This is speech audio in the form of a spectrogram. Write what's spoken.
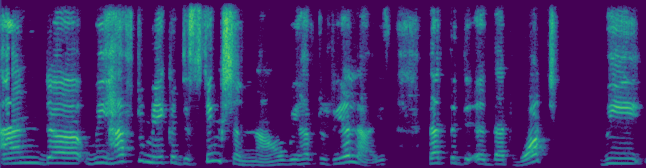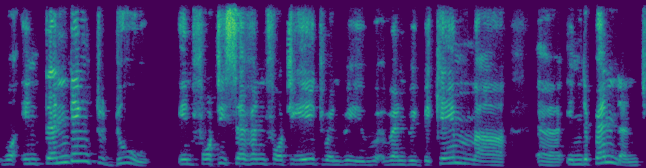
And uh, we have to make a distinction now. We have to realize that the, uh, that what we were intending to do in 47, 48, when we when we became uh, uh, independent,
